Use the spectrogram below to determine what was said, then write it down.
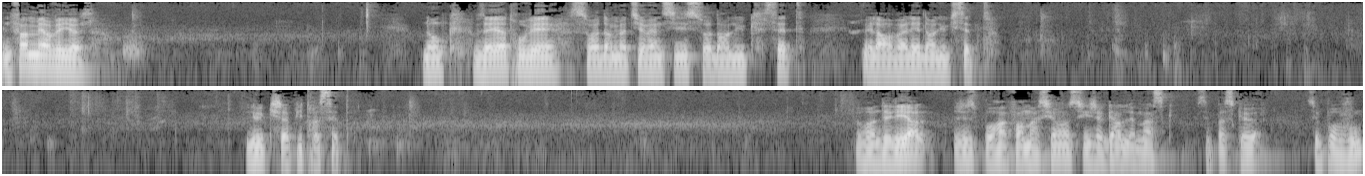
Une femme merveilleuse. Donc, vous allez la trouver soit dans Matthieu 26, soit dans Luc 7, mais là, on va aller dans Luc 7. Luc chapitre 7. Avant de lire, juste pour information, si je garde le masque, c'est parce que c'est pour vous,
